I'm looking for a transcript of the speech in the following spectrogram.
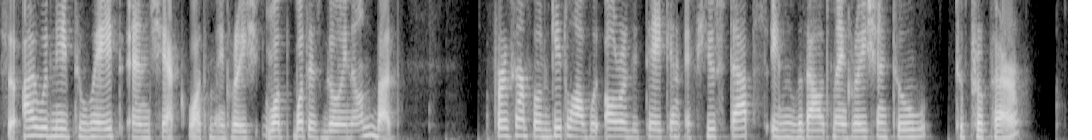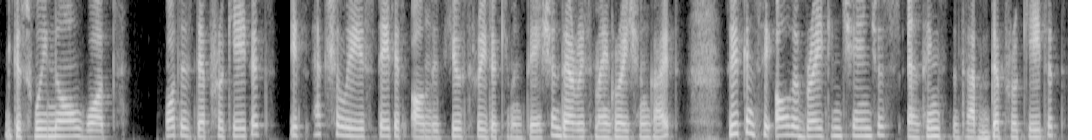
So I would need to wait and check what migration, what, what is going on. But for example, in GitLab, we already taken a few steps even without migration tool to prepare because we know what what is deprecated. It's actually stated on the Vue 3 documentation. There is migration guide. So you can see all the breaking changes and things that have deprecated.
